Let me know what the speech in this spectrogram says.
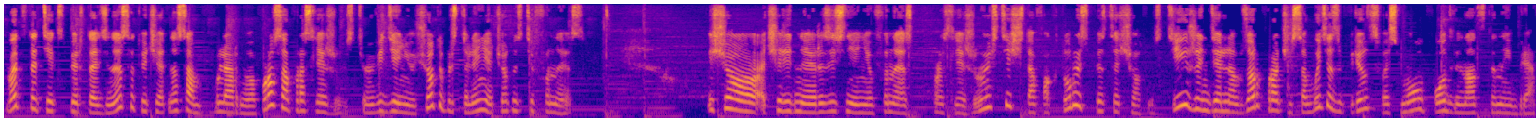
В этой статье эксперт 1С отвечает на самые популярные вопросы о прослеживаемости, введении учета и представлении отчетности ФНС. Еще очередное разъяснение ФНС по прослеживаемости, счета фактуры и спецотчетности. И еженедельный обзор прочих событий за период с 8 по 12 ноября.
